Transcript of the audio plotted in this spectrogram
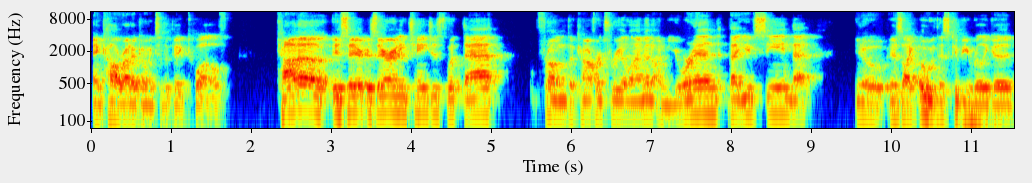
and Colorado going to the Big 12, kind of is there is there any changes with that from the conference realignment on your end that you've seen that you know is like oh this could be really good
